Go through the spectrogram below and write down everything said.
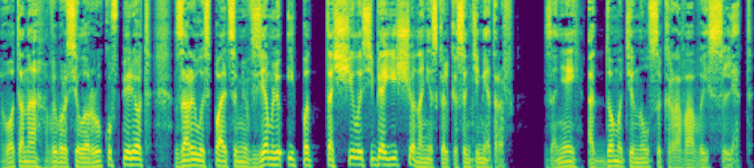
Вот она выбросила руку вперед, зарылась пальцами в землю и подтащила себя еще на несколько сантиметров. За ней от дома тянулся кровавый след.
